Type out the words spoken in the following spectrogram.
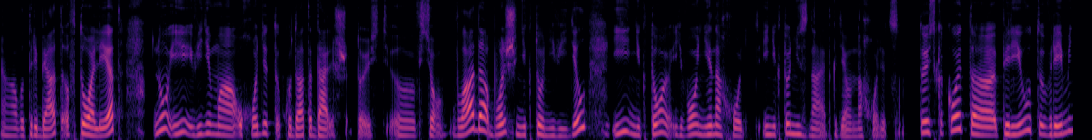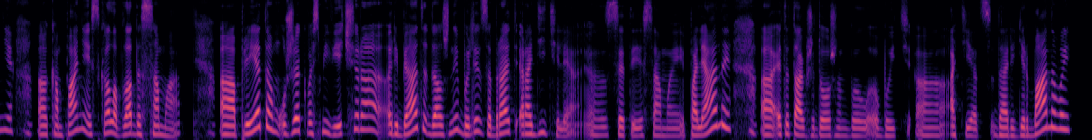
э, вот ребят, в туалет, ну и, видимо, уходит куда-то дальше. То есть э, все, Влад Влада больше никто не видел, и никто его не находит, и никто не знает, где он находится. То есть какой-то период времени а, компания искала Влада сама. А при этом уже к 8 вечера ребята должны были забрать родители э, с этой самой поляны. А, это также должен был быть отец Дарьи Германовой,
